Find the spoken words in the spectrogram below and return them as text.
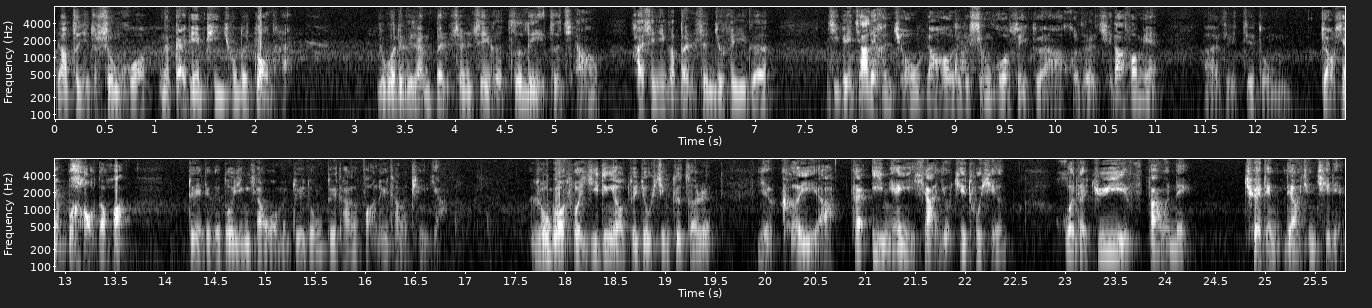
让自己的生活能改变贫穷的状态。如果这个人本身是一个自立自强，还是一个本身就是一个，即便家里很穷，然后这个生活水准啊或者其他方面，啊这这种表现不好的话，对这个都影响我们最终对他的法律上的评价。如果说一定要追究刑事责任，也可以啊，在一年以下有期徒刑或者拘役范围内，确定量刑起点。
